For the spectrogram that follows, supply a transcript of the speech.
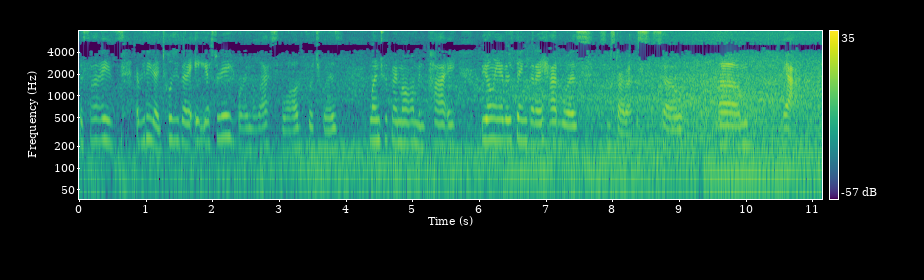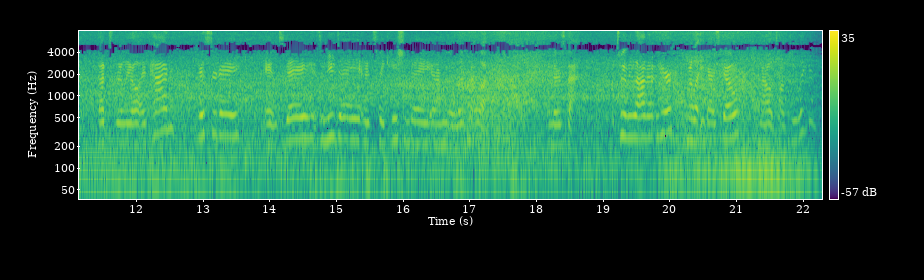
Besides everything I told you that I ate yesterday, or in the last vlog, which was lunch with my mom and pie, the only other thing that I had was some Starbucks. So, um, yeah, that's really all I've had yesterday. And today is a new day, and it's vacation day, and I'm gonna live my life. And there's that. It's really loud out here. I'm gonna let you guys go, and I'll talk to you later.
